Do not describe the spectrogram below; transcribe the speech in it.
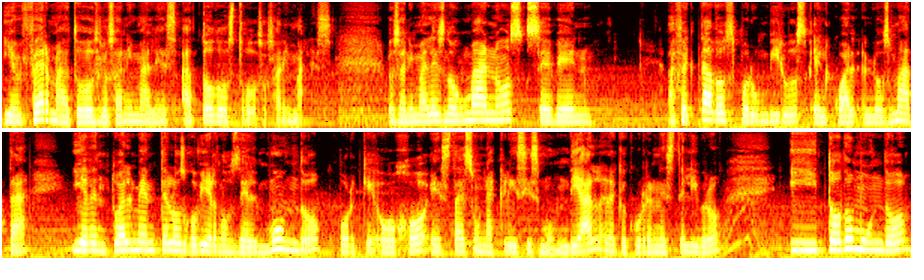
y enferma a todos los animales, a todos, todos los animales. Los animales no humanos se ven afectados por un virus el cual los mata y eventualmente los gobiernos del mundo, porque ojo, esta es una crisis mundial a la que ocurre en este libro, y todo mundo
